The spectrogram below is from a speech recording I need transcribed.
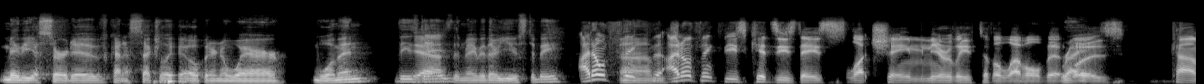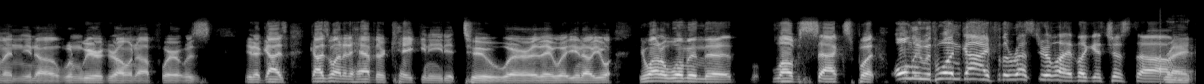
maybe assertive, kind of sexually open and aware woman these Yeah. days than maybe there used to be. I don't think Um, that, I don't think these kids these days slut shame nearly to the level that Right. was common, you know, when we were growing up, where it was, you know, guys guys wanted to have their cake and eat it too, where they would, you know, you you want a woman that loves sex, but only with one guy for the rest of your life. Like it's just um, right.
